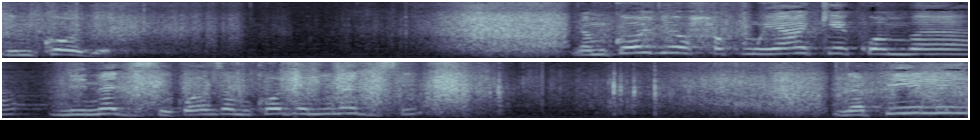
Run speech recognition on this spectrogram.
ni mkojo na mkojo hukumu yake kwamba ni najisi kwanza mkojo ni najisi na pili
